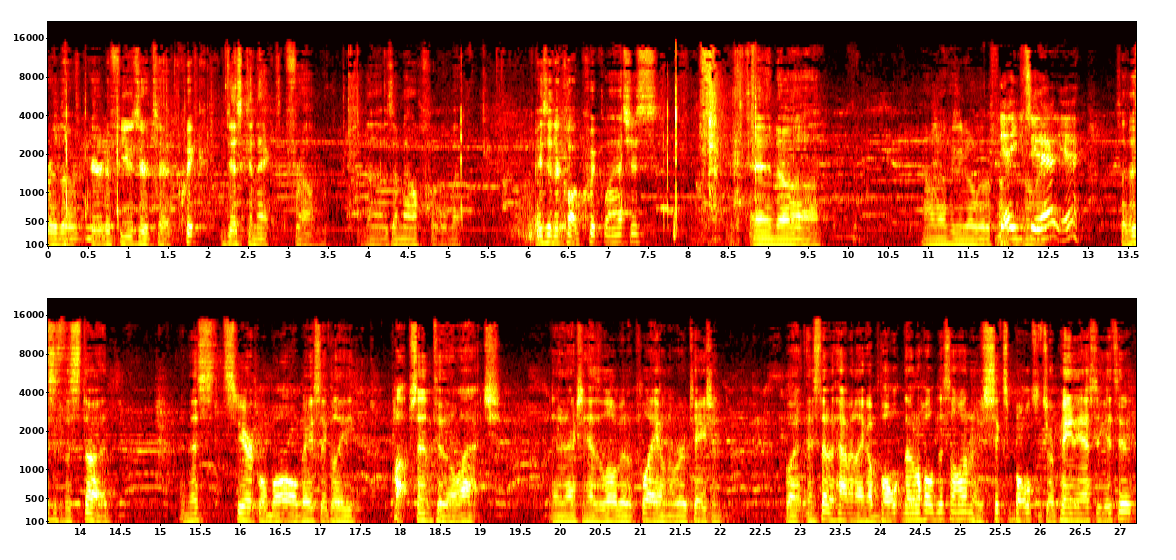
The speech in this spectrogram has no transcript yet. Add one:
for the rear diffuser to quick disconnect from. That was a mouthful, but basically they're called quick latches. And uh, I don't know if you can go over the Yeah, you can see that, yeah. So this is the stud, and this spherical ball basically pops into the latch, and it actually has a little bit of play on the rotation. But instead of having like a bolt that'll hold this on, there's six bolts which are a pain in the ass to get to.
